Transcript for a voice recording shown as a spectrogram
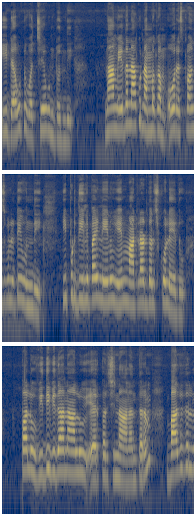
ఈ డౌట్ వచ్చే ఉంటుంది. నా మీద నాకు నమ్మకం ఓ రెస్పాన్సిబిలిటీ ఉంది. ఇప్పుడు దీనిపై నేను ఏం మాట్లాడదలుచుకోలేదు. పలు విధి విధానాలు ఏర్పరిచిన అనంతరం బాధ్యతల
